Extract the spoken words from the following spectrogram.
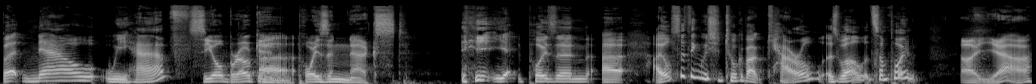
But now we have Seal broken, poison next. yeah, poison. Uh, I also think we should talk about Carol as well at some point. Uh, yeah.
